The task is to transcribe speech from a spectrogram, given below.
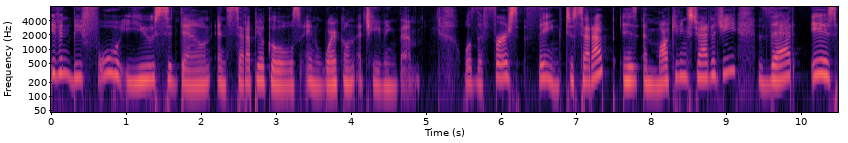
even before you sit down and set up your goals and work on achieving them. Well, the first thing to set up is a marketing strategy that is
